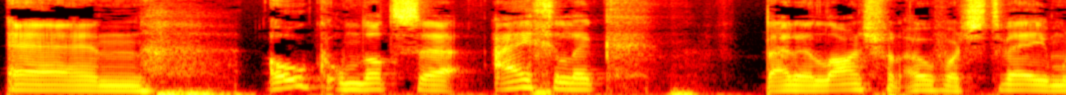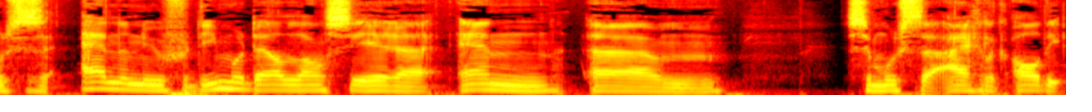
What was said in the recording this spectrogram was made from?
en ook omdat ze eigenlijk bij de launch van Overwatch 2 moesten ze en een nieuw verdienmodel lanceren en... Um, ze moesten eigenlijk al die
